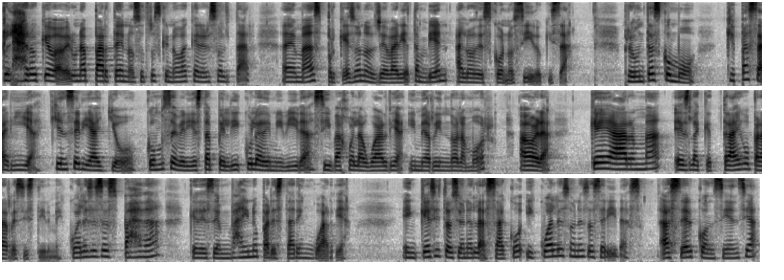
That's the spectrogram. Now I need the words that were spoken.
claro que va a haber una parte de nosotros que no va a querer soltar. Además, porque eso nos llevaría también a lo desconocido quizá. Preguntas como, ¿qué pasaría? ¿Quién sería yo? ¿Cómo se vería esta película de mi vida si bajo la guardia y me rindo al amor? Ahora, ¿qué arma es la que traigo para resistirme? ¿Cuál es esa espada que desenvaino para estar en guardia? ¿En qué situaciones la saco y cuáles son esas heridas? Hacer conciencia,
